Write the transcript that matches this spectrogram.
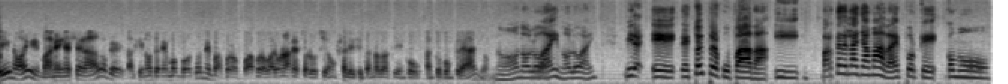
Sí, no, y más en el Senado, que aquí no tenemos votos ni para, aprobar una resolución felicitándote aquí en, tu cumpleaños. No, no lo hay, no lo hay. Mira, eh, estoy preocupada y parte de la llamada es porque como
